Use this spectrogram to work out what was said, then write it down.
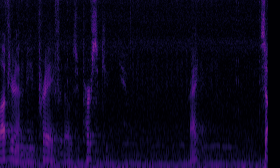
Love your enemy and pray for those who persecute you. Right? So,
